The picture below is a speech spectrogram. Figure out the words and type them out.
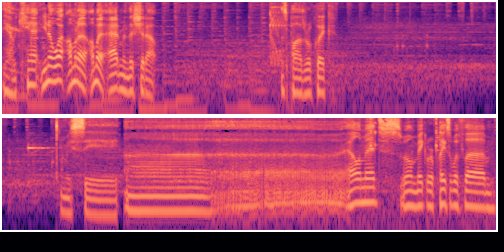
Yeah, we can't. You know what? I'm gonna I'm gonna admin this shit out. Let's pause real quick. Let me see. Uh, elements. We'll make replace it with um.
